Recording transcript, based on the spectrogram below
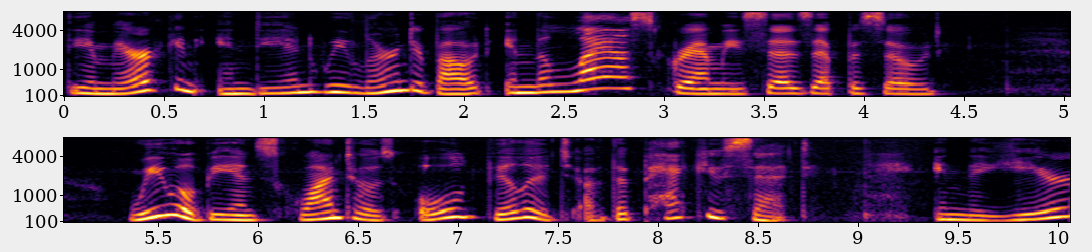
the American Indian we learned about in the last Grammy Says episode. We will be in Squanto's old village of the Patuxet in the year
